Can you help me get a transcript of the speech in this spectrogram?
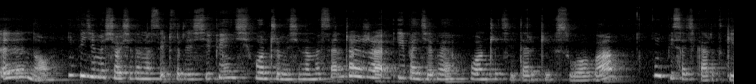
Yy, No i widzimy się o 17.45, łączymy się na Messengerze i będziemy łączyć literki w słowa i pisać kartki.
